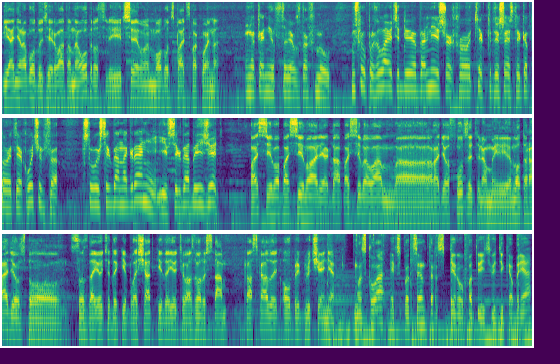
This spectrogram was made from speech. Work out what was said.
я не работаю теперь в атомной отрасли, и все могут спать спокойно. Наконец-то я вздохнул. Ну что, пожелаю тебе дальнейших э, тех путешествий, которые тебе хочется, чтобы всегда на грани и всегда доезжать. Спасибо, спасибо, Олег, да, спасибо вам, э, радиослушателям и моторадио, что создаете такие площадки и даете возможность нам рассказывать о приключениях. Москва, Экспоцентр с 1 по 3 декабря,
